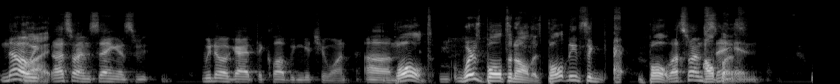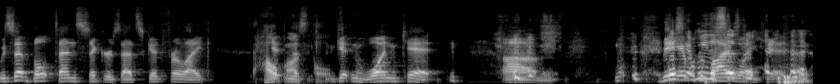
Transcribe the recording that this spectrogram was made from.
No, we- that's what I'm saying is we, we know a guy at the club. We can get you one. Um, Bolt. Where's Bolt in all this? Bolt needs to Bolt. well, that's what I'm help us. saying. We sent Bolt 10 stickers. That's good for like Help getting, us, this- Bolt. getting one kit. Um, being This able could be to the buy sister, one kit. the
